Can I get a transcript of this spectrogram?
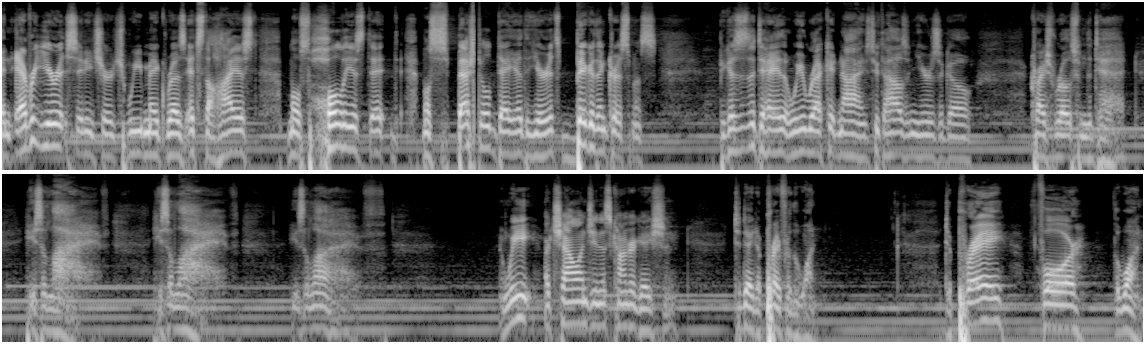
And every year at City Church, we make res. It's the highest, most holiest, day, most special day of the year. It's bigger than Christmas because it's the day that we recognize 2,000 years ago, Christ rose from the dead. He's alive. He's alive. He's alive. And we are challenging this congregation today to pray for the one. To pray for the one.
